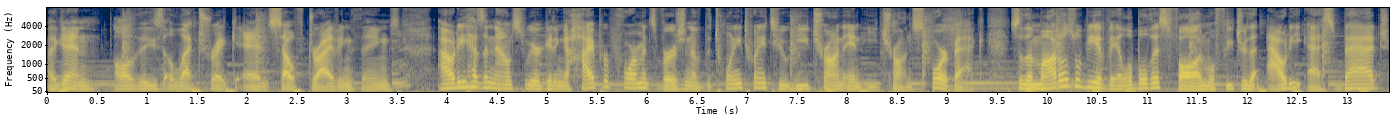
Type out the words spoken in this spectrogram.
again, all these electric and self driving things. Audi has announced we are getting a high performance version of the 2022 e Tron and e Tron Sportback. So the models will be available this fall and will feature the Audi S badge.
